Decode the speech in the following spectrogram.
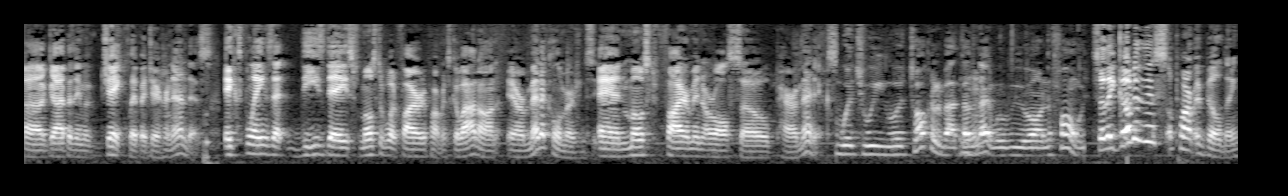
a guy by the name of Jake, played by Jay Hernandez, explains that these days most of what fire departments go out on are medical emergencies, and most firemen are also paramedics. Which we were talking about the other mm-hmm. night when we were on the phone. So they go to this apartment building.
